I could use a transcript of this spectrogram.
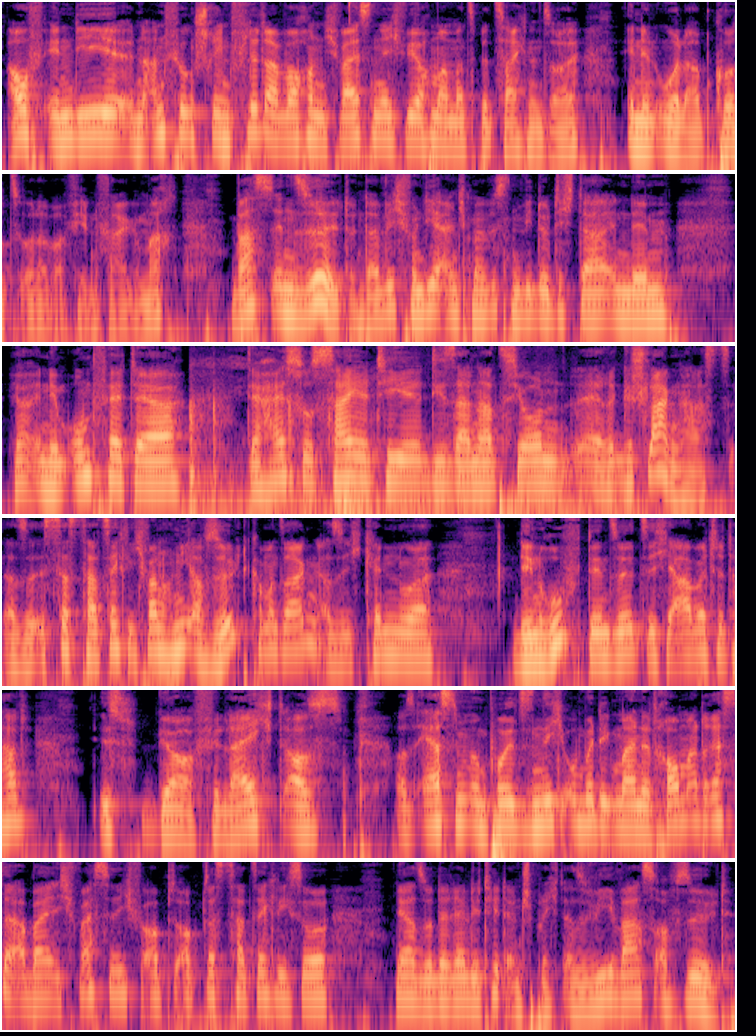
auf in die, in Anführungsstrichen, Flitterwochen, ich weiß nicht, wie auch immer man es bezeichnen soll, in den Urlaub, Kurzurlaub auf jeden Fall gemacht. Warst in Sylt und da will ich von dir eigentlich mal wissen, wie du dich da in dem, ja, in dem Umfeld der, der High Society dieser Nation äh, geschlagen hast. Also ist das tatsächlich, ich war noch nie auf Sylt, kann man sagen. Also ich kenne nur den Ruf, den Sylt sich erarbeitet hat, ist ja vielleicht aus, aus erstem Impuls nicht unbedingt meine Traumadresse, aber ich weiß nicht, ob, ob das tatsächlich so ja, so der Realität entspricht. Also wie war es auf Sylt?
